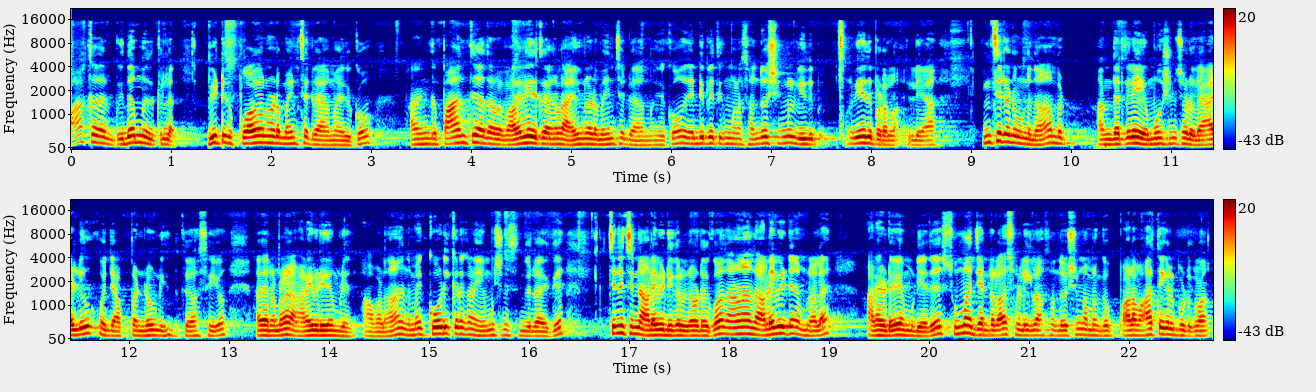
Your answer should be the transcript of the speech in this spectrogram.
பார்க்குற விதம் இருக்குல்ல. வீட்டுக்கு போகிறவனோட மைண்ட் செட் வேறு மாதிரி இருக்கும். அங்கே பார்த்து அதை வரவேற்கிறாங்களா அவங்களோட மைண்ட் செட் வேறு மாதிரி இருக்கும். ரெண்டு பேத்துக்குமான சந்தோஷங்கள் வேது வேறுபடலாம் இல்லையா? இன்சிடென்ட் ஒன்று தான் பட் அந்த இடத்துல எமோஷன்ஸோட வேல்யூ கொஞ்சம் அப் அண்ட் டவுன் இதுக்கு தான் செய்யும். அதை நம்மளால் அளவிடவே முடியாது. அவ்வளோதான் இந்த மாதிரி கோடிக்கணக்கான எமோஷன்ஸ் இதில் இருக்குது சின்ன சின்ன அளவீடுகளோட இருக்கும். ஆனால் அந்த அளவீடு நம்மளால் அளவிடவே முடியாது. சும்மா ஜென்ரலாக சொல்லிக்கலாம் சந்தோஷம். நமக்கு பல வார்த்தைகள் போட்டுக்கலாம்.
